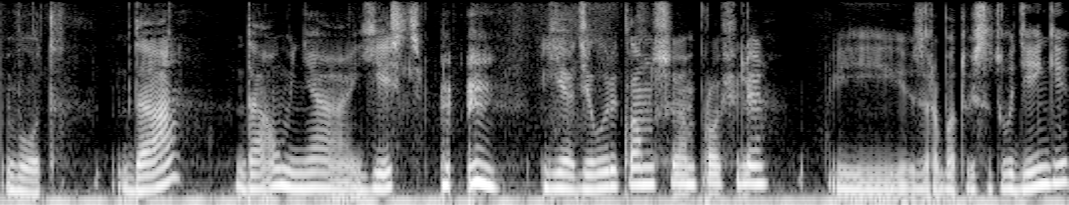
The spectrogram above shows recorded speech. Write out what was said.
Вот. Да, да, у меня есть... я делаю рекламу в своем профиле, и зарабатываю с этого деньги.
